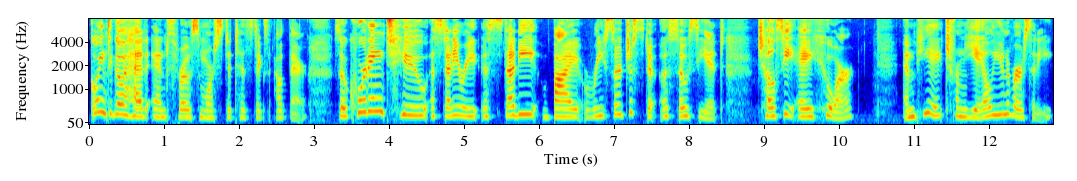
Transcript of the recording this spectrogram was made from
going to go ahead and throw some more statistics out there. So according to a study re- a study by research associate Chelsea A. Heuer, MPH from Yale University,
